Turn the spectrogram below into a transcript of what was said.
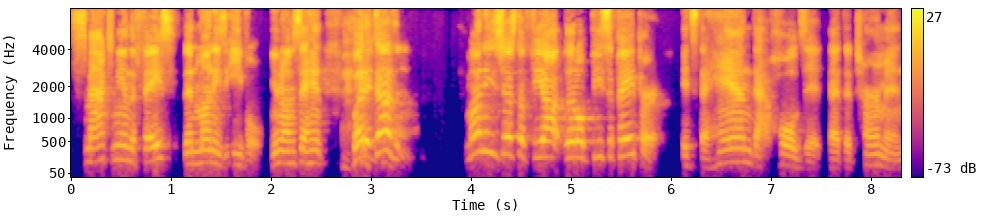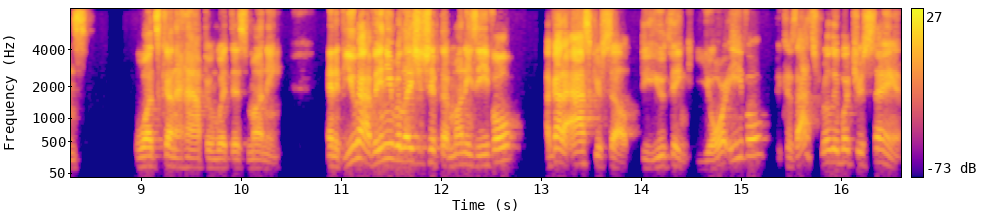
smacked me in the face, then money's evil. You know what I'm saying? But it doesn't. Money's just a fiat little piece of paper. It's the hand that holds it that determines what's going to happen with this money. And if you have any relationship that money's evil, I got to ask yourself, do you think you're evil? Because that's really what you're saying.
